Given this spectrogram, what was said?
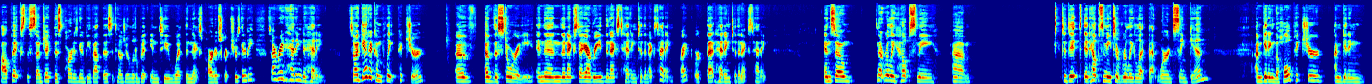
topics, the subject. This part is going to be about this. It tells you a little bit into what the next part of scripture is going to be. So I read heading to heading. So I get a complete picture of of the story and then the next day I read the next heading to the next heading, right? Or that heading to the next heading. And so that really helps me um to it helps me to really let that word sink in. I'm getting the whole picture. I'm getting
